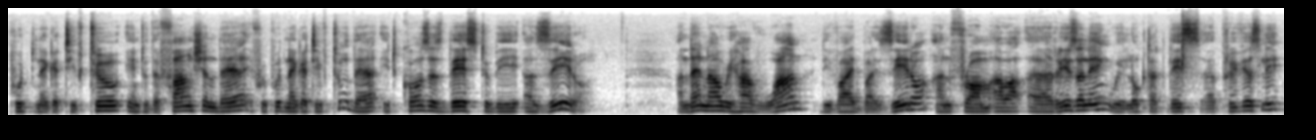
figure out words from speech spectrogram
Put negative 2 into the function there. If we put negative 2 there, it causes this to be a 0. And then now we have 1 divided by 0. And from our uh, reasoning, we looked at this uh, previously.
